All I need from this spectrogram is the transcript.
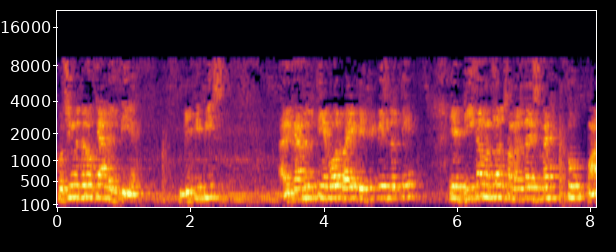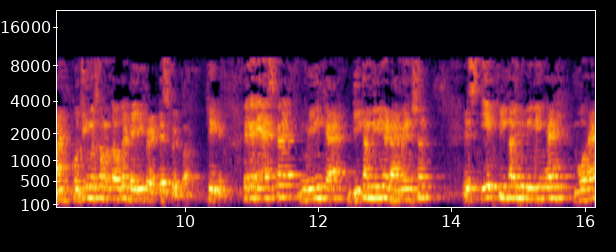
कोचिंग में तेरे क्या मिलती है? डीपीपीस अरे क्या मिलती है? बोल भाई डीपीपीस मिलती है। ये डी का मतलब समझता है इसमें टू पार्ट कोचिंग में इसका मतलब होता है डेली प्रैक्टिस पेपर ठीक है? लेकिन यहाँ इसका मीनिंग क्या है? डी का मीनिंग है डायमेंशन इस एक पी का जो मीनिंग है, वो है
